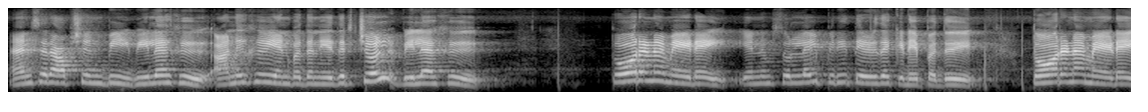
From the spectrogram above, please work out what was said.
ஆன்சர் ஆப்ஷன் பி விலகு. அணுகு என்பதன் எதிர்ச்சொல் விலகு. தோரண மேடை என்னும் சொல்லை பிரித்தெழுத கிடைப்பது. தோரண மேடை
